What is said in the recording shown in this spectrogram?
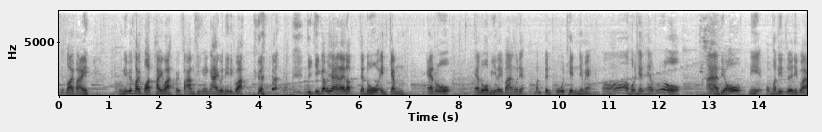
เรียบร้อยไป ตรงนี้ไม่ค่อยปลอดภัยว่ะ ไปฟาร์มที่ง่ายๆกว่านี้ดีกว่า จริงๆก็ไม่ใช่อะไรหรอก จะดูเอ็นแกมแอโร่แอโร่มีอะไรบ้างวะเนี่ย มันเป็นโพเทนใช่ไหมอ๋อโพเทนแอโร่อ่าเดี๋ยวนี่ผมผลิตเลยดีกว่า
